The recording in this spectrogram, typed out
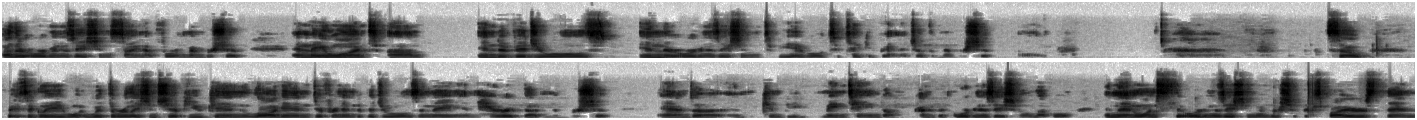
other organizations sign up for a membership, and they want um, individuals in their organization to be able to take advantage of the membership. Um, so basically with the relationship you can log in different individuals and they inherit that membership and, uh, and can be maintained on kind of an organizational level and then once the organization membership expires then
